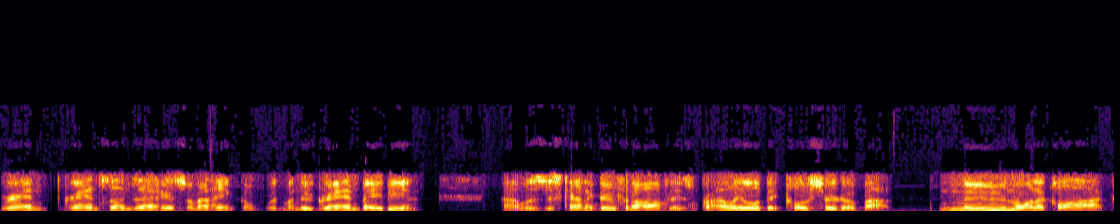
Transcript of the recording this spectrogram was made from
grand grandson's out here, so I'm out hanging with my new grandbaby, and I was just kind of goofing off. It was probably a little bit closer to about noon, one o'clock,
